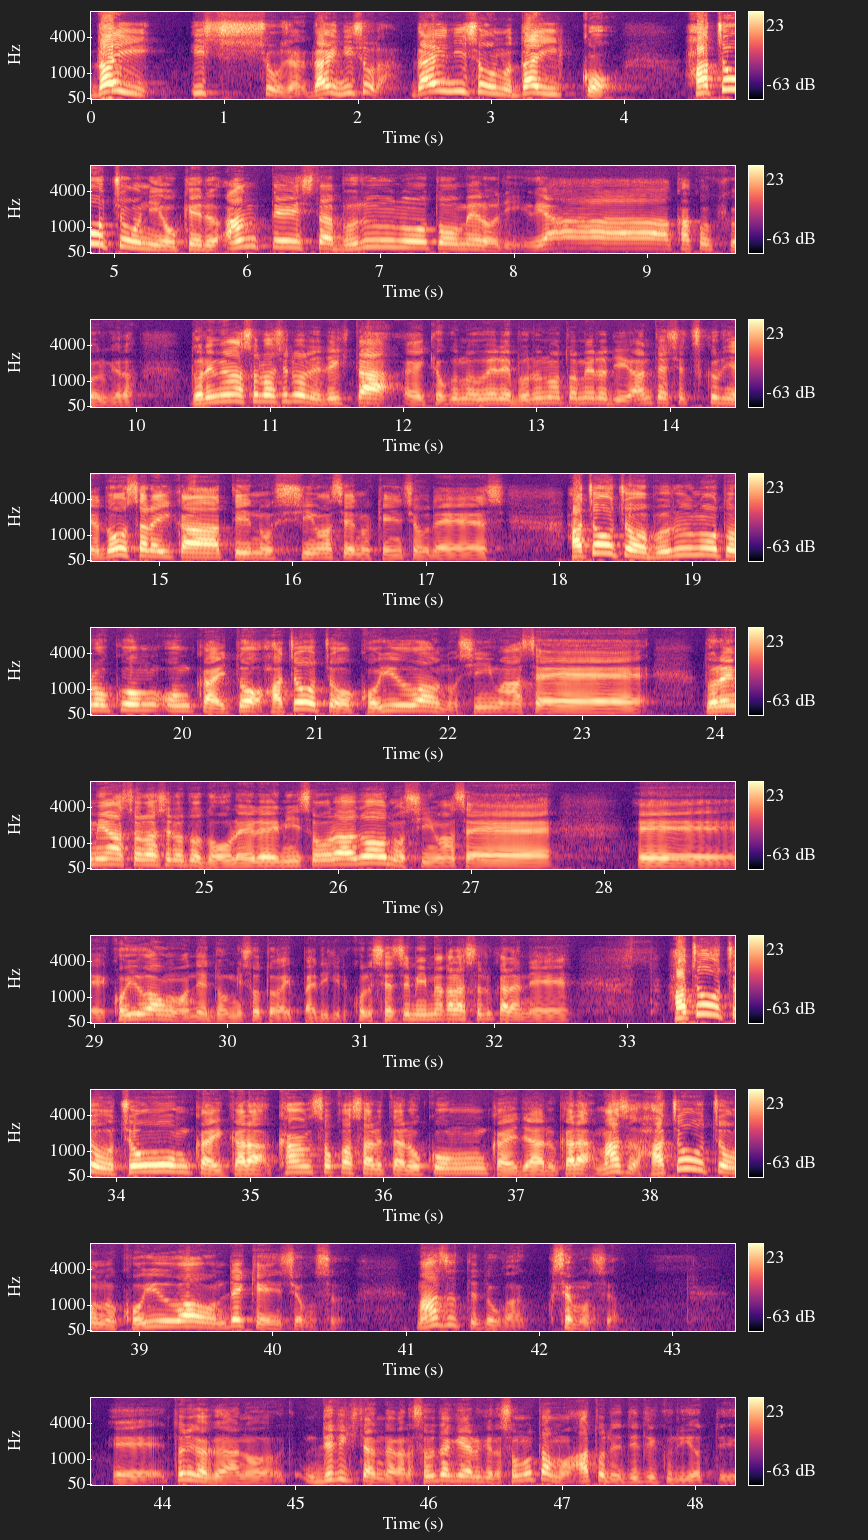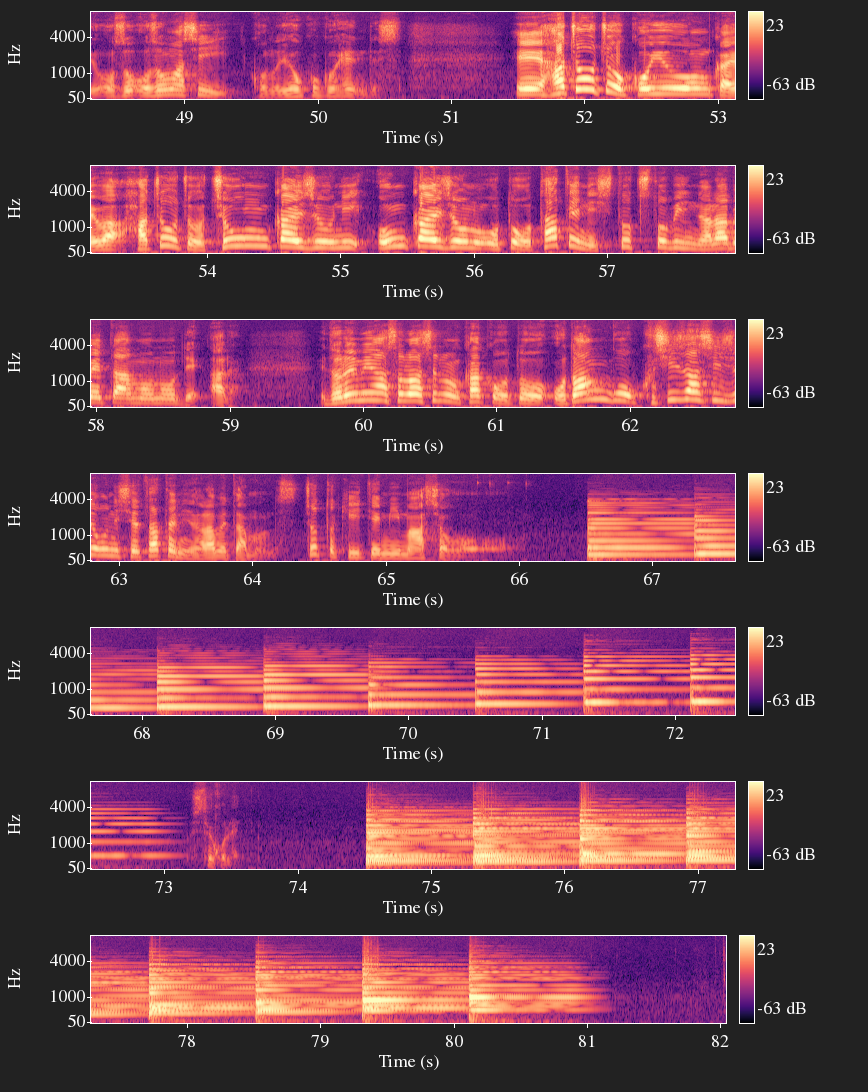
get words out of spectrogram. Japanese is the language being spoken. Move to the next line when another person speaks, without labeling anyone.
第1章じゃない第2章だ。第2章の第1項波長長における安定したブルーノートメロディー。いやーかっこよく聞こえるけど。ドレミアソラシロでできた曲の上でブルーノートメロディー安定して作るにはどうしたらいいかっていうのを親和性の検証です。波長長ブルーノート録音音階と波長長固有和音の親和性。ドレミアソラシロとドレレミソラドの親和性、えー、固有和音はねドミソとかいっぱいできる。これ説明今からするからね。波長長超音階から簡素化された録音音階であるからまず波長長の固有和音で検証する。まずってとこがくせもんですよ。えー、とにかくあの出てきたんだからそれだけやるけどその他も後で出てくるよっていうおぞましいこの予告編です。えー、波長長固有音階は波長長超音階上に音階上の音を縦に一つ飛びに並べたものである。ドレミアソラシドの各音をお団子串刺し状にして縦に並べたものです。ちょっと聞いてみましょうそ。してこれ。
